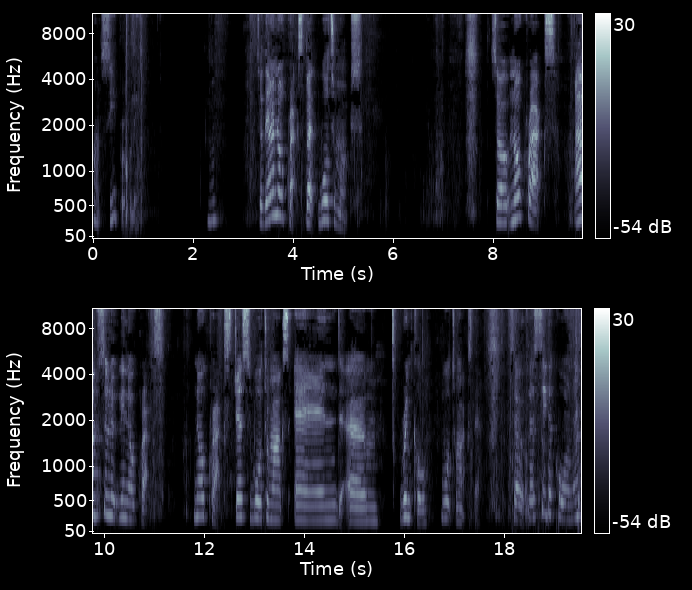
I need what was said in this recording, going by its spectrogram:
Can't see properly. Hmm. So there are no cracks, but watermarks. So no cracks, absolutely no cracks. No cracks, just watermarks and um, wrinkle watermarks there. So let's see the corner.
